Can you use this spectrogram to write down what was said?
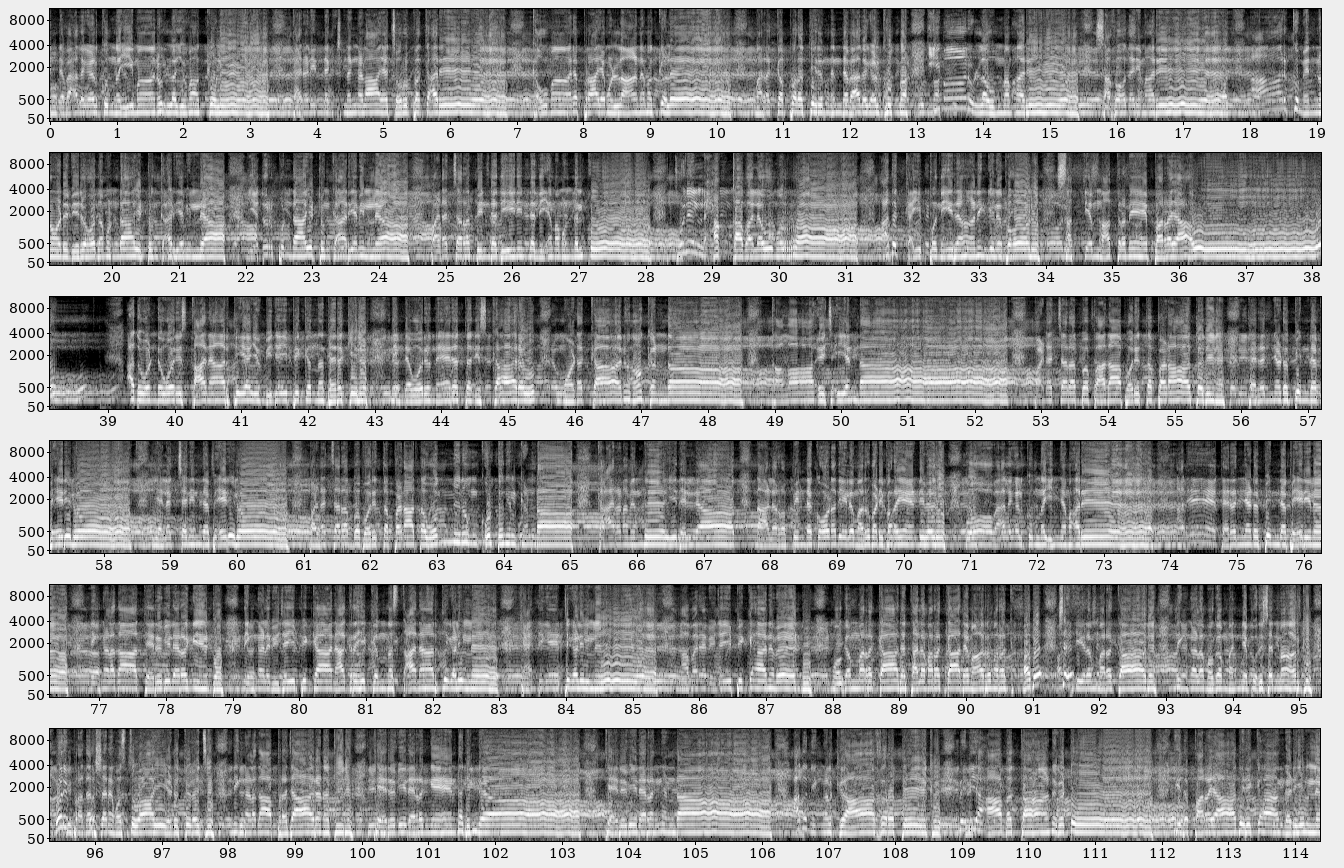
എന്റെ വാത കേൾക്കുന്ന ഈമാനുള്ള യുവാക്കൾ കരളിന്റെ കഷ്ണങ്ങളായ ചെറുപ്പക്കാര് കൗമാരപ്രായമുള്ള ആണമക്കൾ മറക്കപ്പുറത്തിരുന്ന് എന്റെ വാത കേൾക്കുന്ന ഈമാനുള്ള ഉമ്മമാര് സഹോദരിമാര് ആർക്കും എന്നോട് വിരോധമുണ്ടായിട്ടും കാര്യമില്ല. എതിർപ്പുണ്ടായിട്ടും കാര്യമില്ല. പടച്ചറബിന്റെ ദീനിന്റെ നിയമമുണ്ടല്ലോ. അത് കയ്പ് നീരാണെങ്കിൽ പോലും സത്യം മാത്രമേ പറയാവൂ. അതുകൊണ്ട് ഒരു സ്ഥാനാർത്ഥിയെയും വിജയിപ്പിക്കുന്ന തിരക്കിൽ നിന്റെ ഒരു നേരത്തെ നിസ്കാരവും മുടക്കാനു നോക്കണ്ട. ചെയ്യണ്ട പടച്ചറബ് പതാ പൊരുത്തപ്പെടാത്തതിന് തെരഞ്ഞെടുപ്പിന്റെ പേരിലോ എലക്ഷനിന്റെ പേരിലോ പടച്ചറബ് പൊരുത്തപ്പെടാത്ത ഒന്നിനും കൂട്ടുനിൽക്കണ്ട കാരണം എന്ത് ഇതെല്ലാം നാളെ റബ്ബിന്റെ കോടതിയിൽ മറുപടി പറയേണ്ടി വരും. ഓ വാലകൾക്കുന്ന ഇഞ്ഞമാര്. അതേ തെരഞ്ഞെടുപ്പിന്റെ പേരിൽ നിങ്ങളതാ തെരുവിലിറങ്ങിയിട്ട് നിങ്ങൾ വിജയിപ്പിക്കാൻ ആഗ്രഹിക്കുന്ന സ്ഥാനാർത്ഥികളില്ലേ കാൻഡിഡേറ്റുകളില്ലേ അവരെ വിജയിപ്പിക്കാൻ വേണ്ടി. മുഖം മറക്കാതെ തലമറക്കാതെ മറക്കാതെ മാറു മറക്കാതെ ശരീരം മറക്കാതെ നിങ്ങളെ മുഖം അന്യ പുരുഷന്മാർക്ക് ഒരു പ്രദർശന വസ്തുവായി എടുത്തു വെച്ച് നിങ്ങളതാ പ്രചാരണത്തിന് തെരുവിലിറങ്ങേണ്ടതില്ല. തെരുവിലിറങ്ങണ്ട അത് നിങ്ങൾക്ക് ആഹ്റത്തേക്ക് വലിയ ആപത്താണ് കേട്ടോ. ഇത് പറയാതിരിക്കാൻ കഴിയില്ല.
